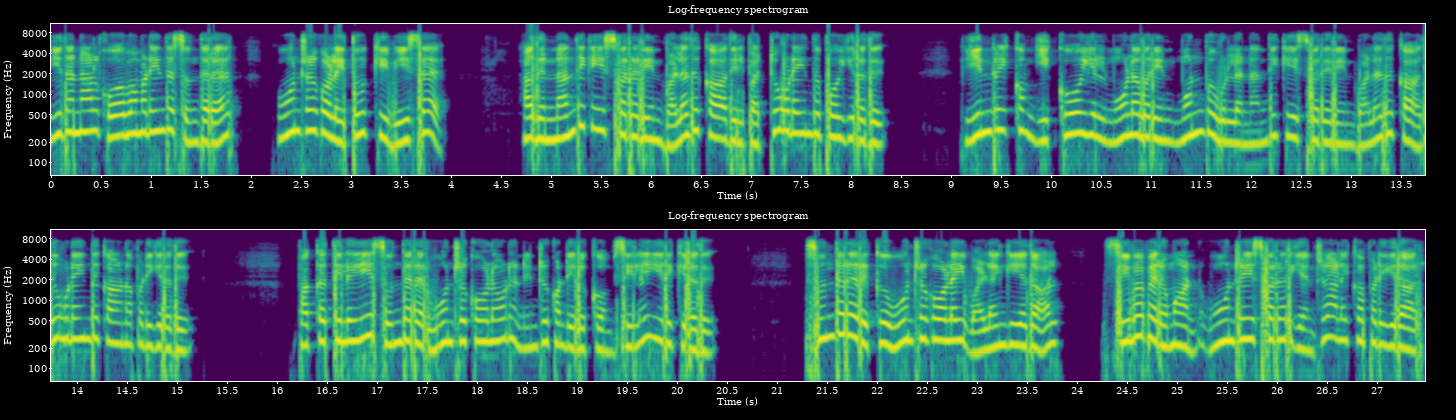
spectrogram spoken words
இதனால் கோபமடைந்த சுந்தரர் ஊன்றுகோலை தூக்கி வீச அது நந்திகேஸ்வரரின் வலது காதில் பட்டு உடைந்து போகிறது. இன்றைக்கும் இக்கோயில் மூலவரின் முன்பு உள்ள நந்திகேஸ்வரரின் வலது காது உடைந்து காணப்படுகிறது. பக்கத்திலேயே சுந்தரர் ஊன்றுகோலோடு நின்று கொண்டிருக்கும் சிலை இருக்கிறது. சுந்தரருக்கு ஊன்றுகோலை வழங்கியதால் சிவபெருமான் ஊன்றீஸ்வரர் என்று அழைக்கப்படுகிறார்.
